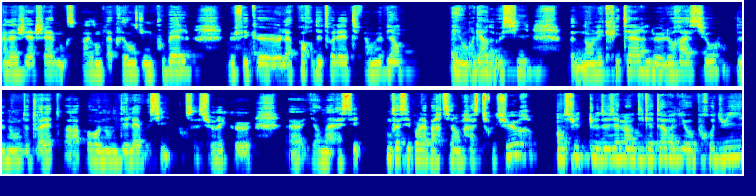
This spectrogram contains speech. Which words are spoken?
à la GHM. Donc, c'est par exemple la présence d'une poubelle, le fait que la porte des toilettes ferme bien. Et on regarde aussi euh, dans les critères le, ratio de nombre de toilettes par rapport au nombre d'élèves aussi, pour s'assurer que euh, il y en a assez. Donc ça, c'est pour la partie infrastructure. Ensuite, le deuxième indicateur lié au produit,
